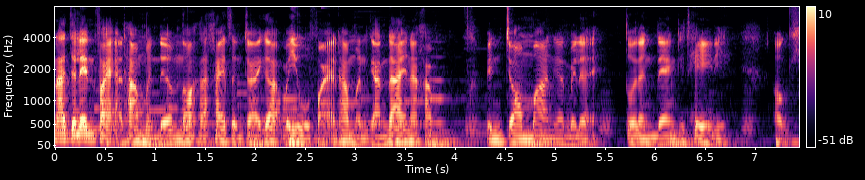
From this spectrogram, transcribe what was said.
น่าจะเล่นฝ่ายอาธรรมเหมือนเดิมเนาะถ้าใครสนใจก็ไปอยู่ฝ่ายอาธรรมเหมือนกันได้นะครับ เป็นจอมมารกันไปเลย ตัวแดงๆที่เท่ดีโอเค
